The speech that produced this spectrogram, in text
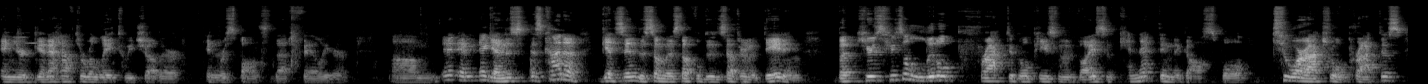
and you're gonna have to relate to each other in response to that failure. Um, and, and again, this this kind of gets into some of the stuff we'll do this afternoon with dating. But here's here's a little practical piece of advice of connecting the gospel to our actual practice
